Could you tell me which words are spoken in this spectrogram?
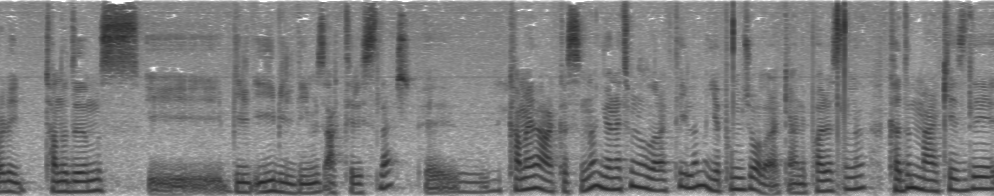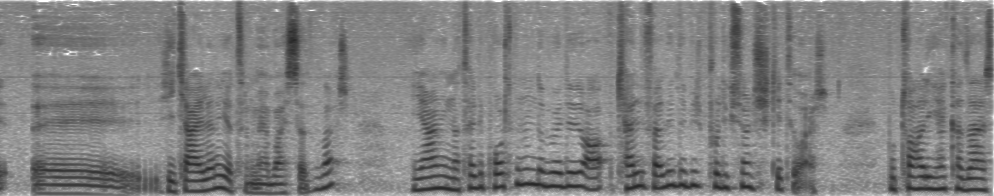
Böyle tanıdığımız, iyi bildiğimiz aktrisler e, kamera arkasına yönetmen olarak değil ama yapımcı olarak yani parasını kadın merkezli e, hikayelere yatırmaya başladılar. Yani Natalie Portman'ın da böyle kelli felli de bir prodüksiyon şirketi var. Bu tarihe kadar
